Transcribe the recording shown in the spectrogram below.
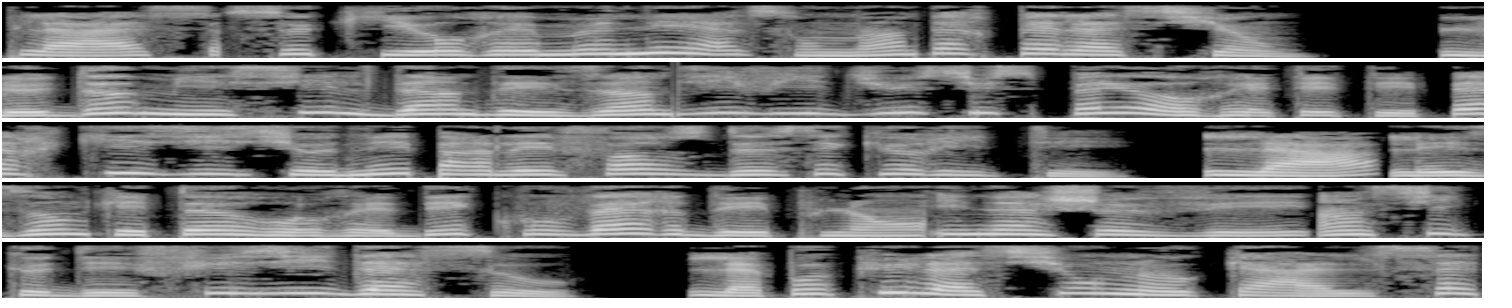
place, ce qui aurait mené à son interpellation. Le domicile d'un des individus suspects aurait été perquisitionné par les forces de sécurité. Là, les enquêteurs auraient découvert des plans inachevés, ainsi que des fusils d'assaut. La population locale s'est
